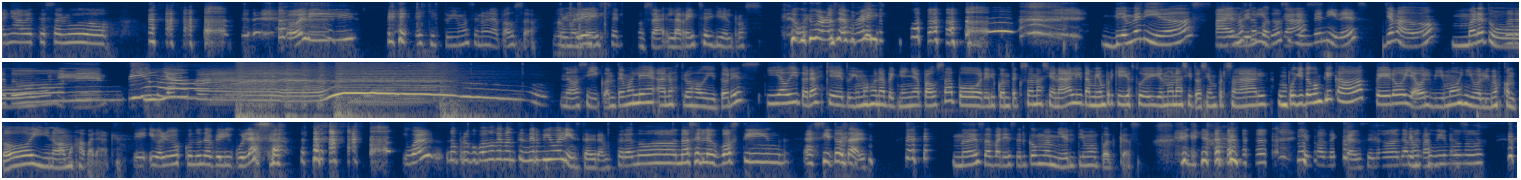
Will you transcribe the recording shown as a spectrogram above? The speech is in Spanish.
extrañaba este saludo. ¡Holi! es que estuvimos en una pausa. Como el Rachel, o sea, la Rachel y el Ross. We were on a break. Bienvenidos a nuestro Bienvenidos y podcast bienvenides. llamado Maratón. Maratón en en Pijama. pijama. No, sí, contémosle a nuestros auditores y auditoras que tuvimos una pequeña pausa por el contexto nacional y también porque yo estuve viviendo una situación personal un poquito complicada, pero ya volvimos y volvimos con todo y no vamos a parar. Sí, y volvimos con una peliculaza. Igual nos preocupamos de mantener vivo el Instagram para no, no hacerle ghosting así total. No desaparecer como en mi último podcast. que paz descanse, ¿no? Acá mantuvimos,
